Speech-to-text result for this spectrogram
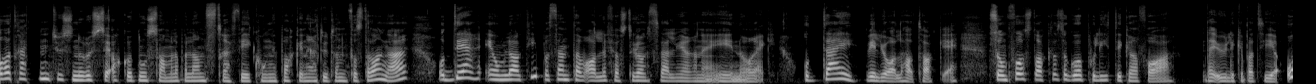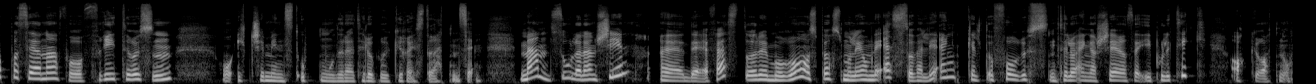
Over 13 000 russ er akkurat nå samla på landstreff i Kongeparken rett utenfor Stavanger. Og det er om lag 10% av alle førstegangsvelgerne i Norge. Og de vil jo alle ha tak i. Som får straks så går politikere fra de ulike partiene opp på scenen for å fri til russen, og ikke minst oppmode dem til å bruke røysteretten sin. Men sola den skinner, eh, det er fest og det er moro, og spørsmålet er om det er så veldig enkelt å få russen til å engasjere seg i politikk akkurat nå.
